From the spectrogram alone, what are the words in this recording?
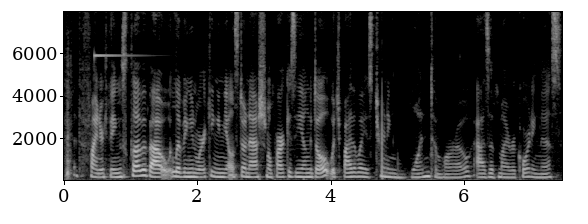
the Finer Things Club about living and working in Yellowstone National Park as a young adult, which, by the way, is turning one tomorrow as of my recording this.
